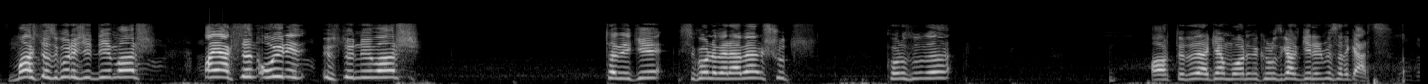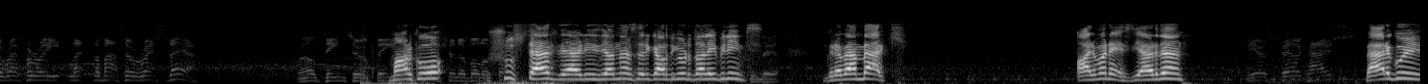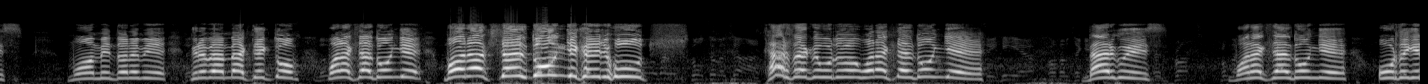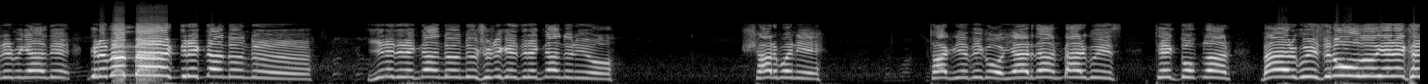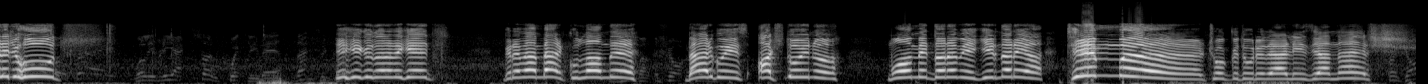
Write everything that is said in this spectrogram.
Maçta skor eşitliği var. Ajax'ın oyun üstünlüğü var. Tabii ki skorla beraber şut konusunda arttırdı derken bu arada bir kırmızı kart gelir mi sarı kart. Marco Schuster değerli izleyenler sarı kartı gördü Daley Blind. Gravenberg. Alvarez yerden. Berguiz. Muhammed Danami. Gravenberg tek top. Van Axel Donge. Van Axel Donge kaleci Hut. Ters ayakla vurdu. Van Axel Donge. Berguiz. Van Axel Donge. Orta gelir mi geldi? Gravenberg direkten döndü. Yine direkten döndü. Üçüncü kez direkten dönüyor. Şarbani. Tagliafico yerden Berguiz. Tek toplar. Berguiz'in olduğu yere kaleci a İki güzel hareket. Gravenberg kullandı. Berguiz açtı oyunu. Muhammed Darami girdi araya. Timber! Çok kötü vuruyor değerli izleyenler.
